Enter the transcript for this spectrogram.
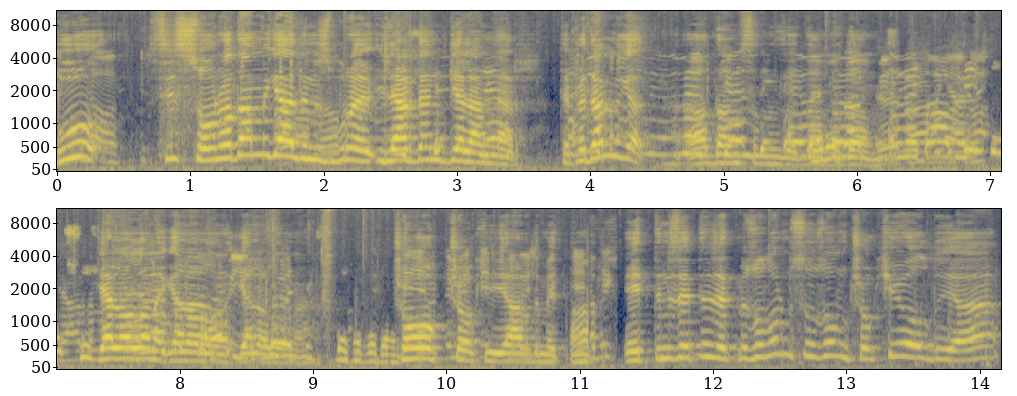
bu siz sonradan mı geldiniz buraya? İleriden gelenler. Tepeden mi gel? Adamsınız adam adam. Evet abi. Gel alana gel alana gel alana. Çok çok iyi yardım ettiniz. Ettiniz ettiniz etmez olur musunuz oğlum? Çok iyi oldu ya.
